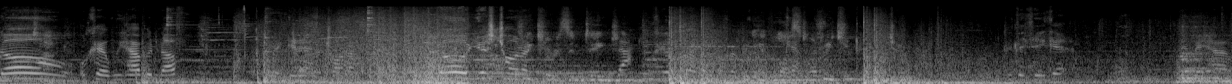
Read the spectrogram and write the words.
No. Okay, we have enough. Okay, get in there, Chana. No, yes, Chana. creature is in danger. Back into the fray. We have lost a creature. Did they take it? They may have.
